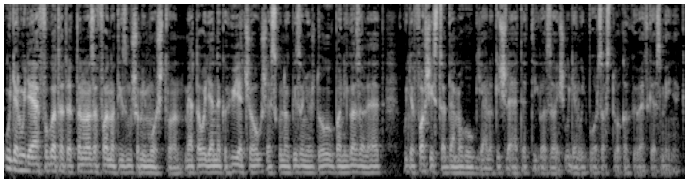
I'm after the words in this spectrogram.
Ugyanúgy elfogadhatatlan az a fanatizmus, ami most van, mert ahogy ennek a hülye ceausescu bizonyos dolgokban igaza lehet, úgy a fasiszta demagógiának is lehetett igaza, és ugyanúgy borzasztóak a következmények.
